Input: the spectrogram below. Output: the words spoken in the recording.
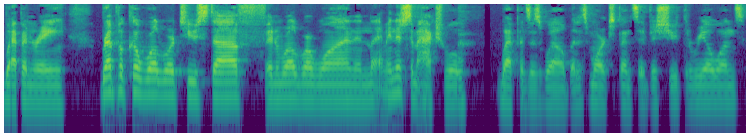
weaponry, replica World War II stuff and World War One, and I mean, there's some actual weapons as well, but it's more expensive to shoot the real ones.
